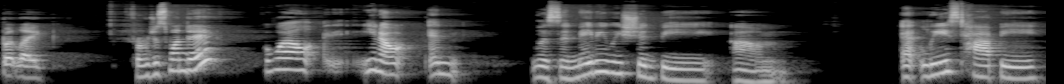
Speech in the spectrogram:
but like for just one day? Well, you know, and listen, maybe we should be um at least happy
